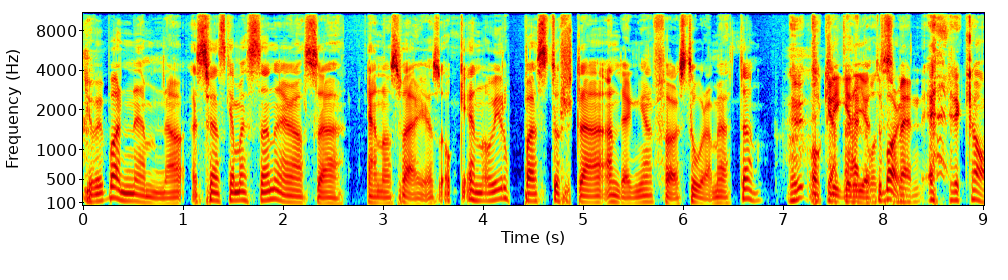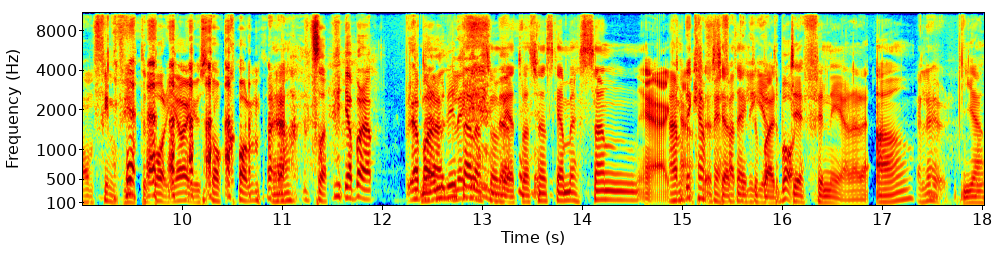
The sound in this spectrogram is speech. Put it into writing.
Jag vill bara nämna, Svenska Mässan är alltså en av Sveriges och en av Europas största anläggningar för stora möten. Nu Och tycker jag att det här i låter som Göteborg. en reklamfilm för Göteborg. Jag är ju stockholmare. Ja. Alltså, jag bara, jag bara Nej, men det är inte alla som det. vet vad Svenska Mässan är men det kanske. kanske är så för jag att det tänkte ligger i bara Göteborg. definiera det. Ja, Eller hur? ja.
